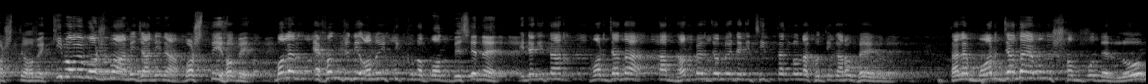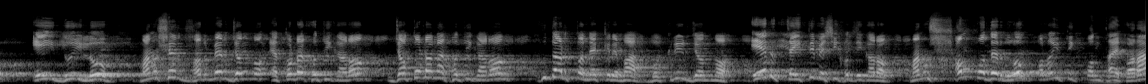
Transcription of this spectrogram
বসতে হবে। কীভাবে বসবো আমি জানি না, বসতেই হবে। বলেন, এখন যদি অনৈতিক কোনো পথ বেছে নেয়, এটা কি তার মর্যাদা? তার ধর্মের জন্য এটা কি ঠিক থাকল না ক্ষতিকারক হয়ে গেল? তাহলে মর্যাদা এবং সম্পদের লোভ, এই দুই লোভ, মানুষের ধর্মের জন্য এতটা ক্ষতিকারক, যতটা না ক্ষতিকারক, ক্ষুধার্ত নেকড়ে বা বকরির জন্য এর চাইতে বেশি ক্ষতিকারক। মানুষ সম্পদের লোভ অনৈতিক পন্থায় করা,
